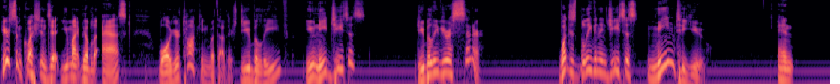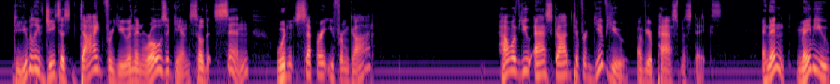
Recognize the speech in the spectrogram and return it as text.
Here's some questions that you might be able to ask while you're talking with others. Do you believe you need Jesus? Do you believe you're a sinner? What does believing in Jesus mean to you? And Do you believe Jesus died for you and then rose again so that sin wouldn't separate you from God? How have you asked God to forgive you of your past mistakes? And then maybe you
